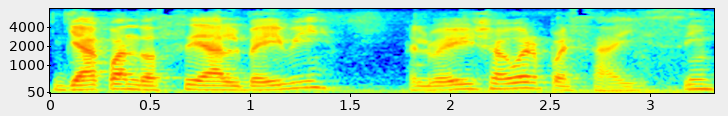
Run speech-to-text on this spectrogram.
ya cuando sea el baby, el baby shower, pues ahí sí.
